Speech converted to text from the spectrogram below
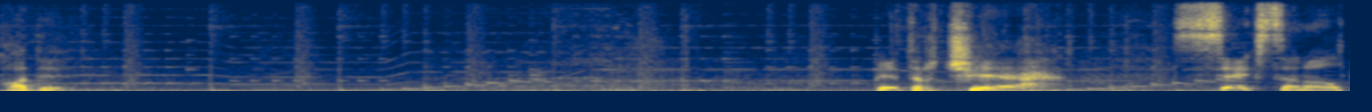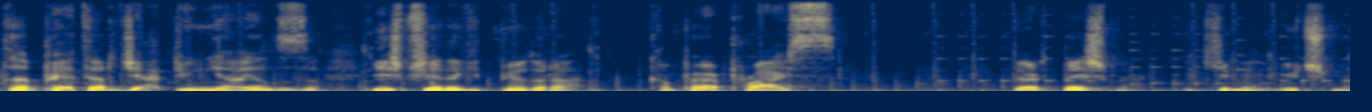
Hadi. Peter Cech. 86 Peter Cech dünya yıldızı. Hiçbir şeyde gitmiyordur ha. Compare price 4-5 mi? 2 mi? 3 mü?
